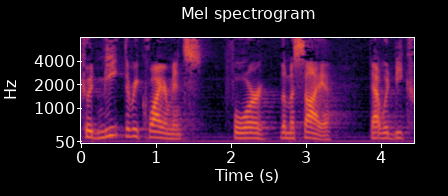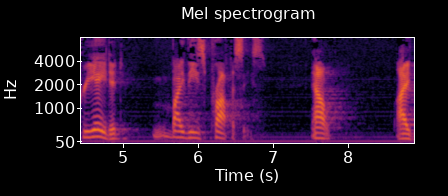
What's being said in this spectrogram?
could meet the requirements for the Messiah that would be created by these prophecies. Now, I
